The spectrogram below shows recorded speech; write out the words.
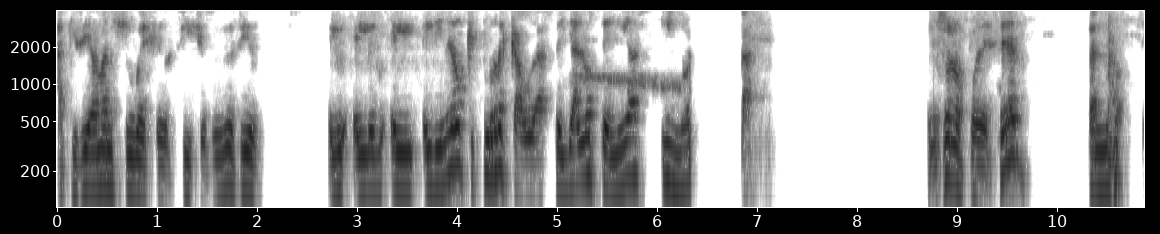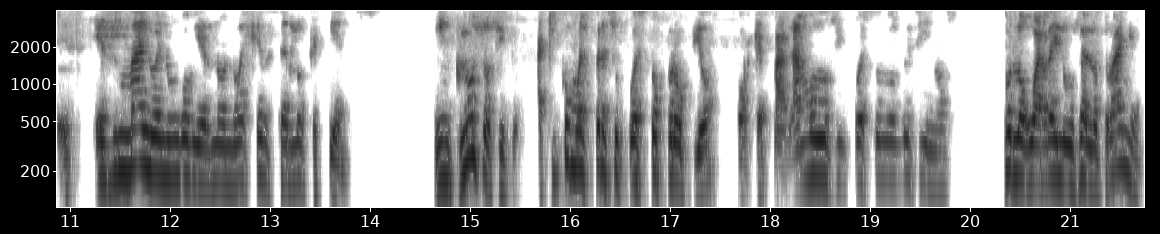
aquí se llaman subejercicios. Es decir, el, el, dinero que tú recaudaste ya lo tenías y no eso no puede ser. no, es, es malo en un gobierno no ejercer lo que tienes. Incluso si aquí como es presupuesto propio, porque pagamos los impuestos los vecinos, pues lo guarda y lo usa el otro año.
